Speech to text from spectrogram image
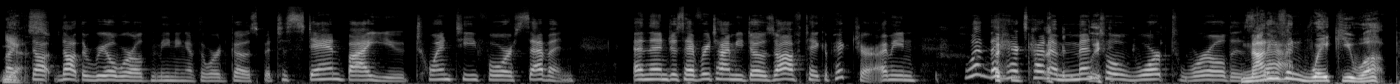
like Yes. not not the real world meaning of the word ghost but to stand by you 24 7 and then just every time you doze off take a picture i mean what in the heck kind of mental warped world is not that? even wake you up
